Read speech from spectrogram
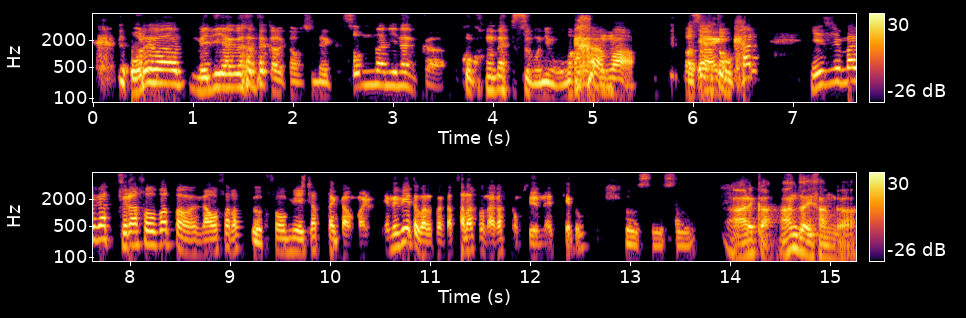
俺はメディア側だからかもしれないけど、そんなになんか心ない質問にも思わない。まあ、まあ、いそれはと家島が辛そうだったので、なおさらそう見えちゃった感もあります。NBA とかだとなんかさらっと流すかもしれないですけど、そうそうそう。あれか、安西さんが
